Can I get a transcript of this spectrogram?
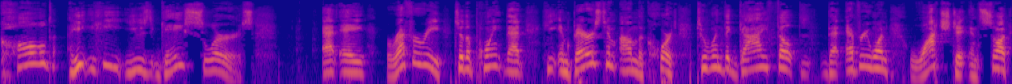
called, he, he used gay slurs at a referee to the point that he embarrassed him on the court to when the guy felt that everyone watched it and saw it,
